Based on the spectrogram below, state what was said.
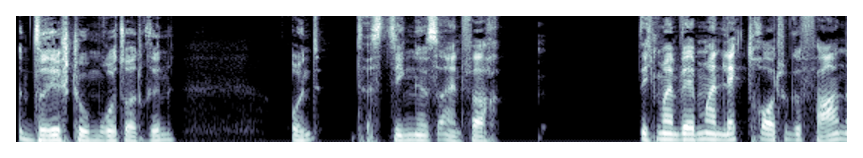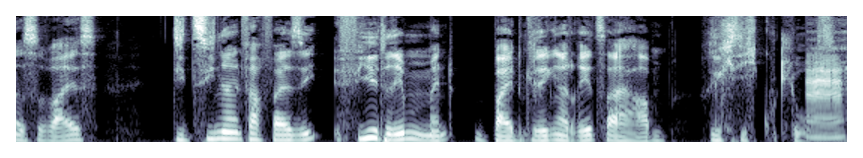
Drehstrommotor drin. Und das Ding ist einfach. Ich meine, wer mal ein Elektroauto gefahren ist, weiß, die ziehen einfach, weil sie viel Drehmoment bei geringer Drehzahl haben, richtig gut los. Mhm.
